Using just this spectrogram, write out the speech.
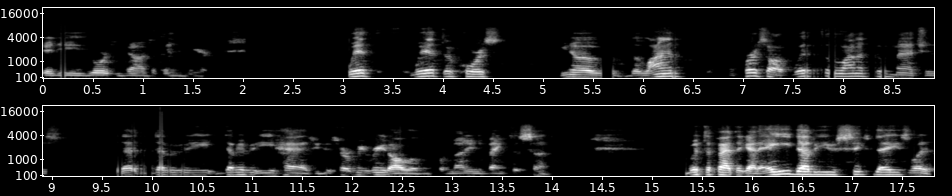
JD, yours and John's opinion here. With with of course, you know the lineup. First off, with the lineup of matches that WWE, WWE has, you just heard me read all of them from Money in the Bank this Sunday with the fact they got AEW six days later.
